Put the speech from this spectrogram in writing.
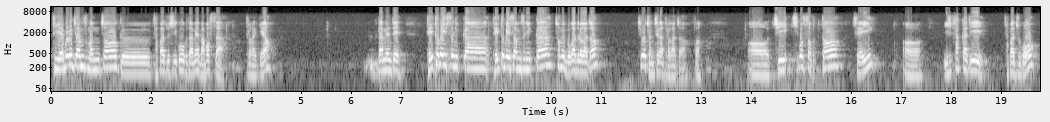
디 에버리지 함수 먼저 그 잡아주시고 그 다음에 마법사 들어갈게요. 그 다음에 이제 데이터베이스니까 데이터베이스 함수니까 처음에 뭐가 들어가죠? 표 전체가 들어가죠. 그래서 어, G 15서부터 J 어, 24까지 잡아주고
